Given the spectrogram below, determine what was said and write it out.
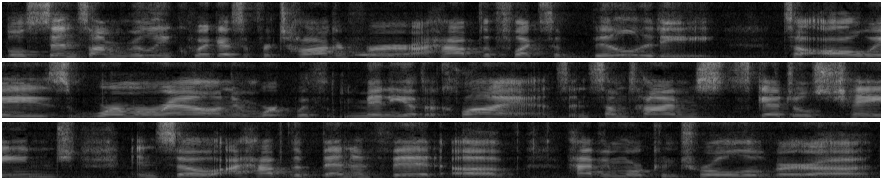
Well, since I'm really quick as a photographer, I have the flexibility to always worm around and work with many other clients. And sometimes schedules change. And so I have the benefit of having more control over, uh,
